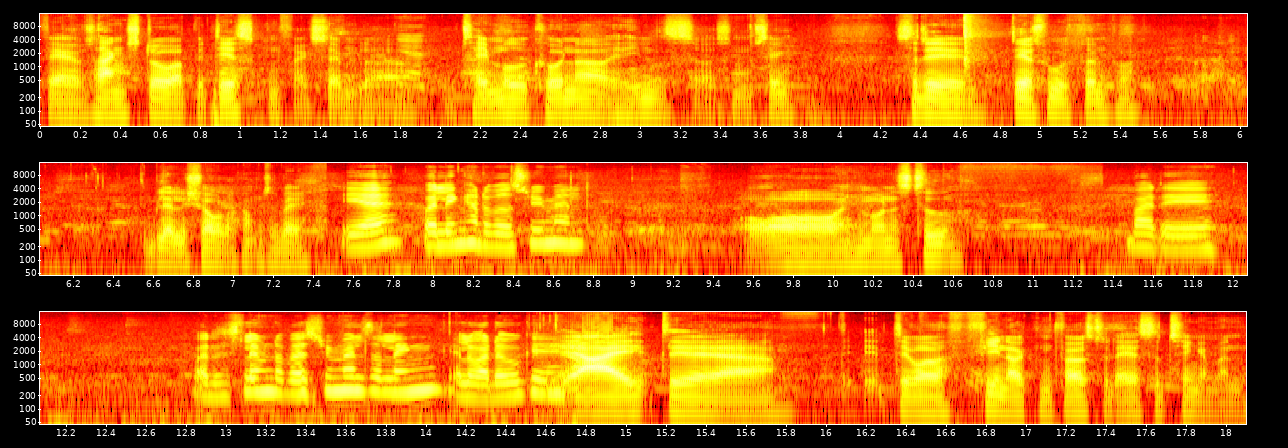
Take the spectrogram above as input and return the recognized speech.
For jeg kan jo sagtens stå op ved disken for eksempel og tage imod kunder og hilse og sådan nogle ting. Så det, det er jeg super spændt på. Det bliver lidt sjovt at komme tilbage. Ja. Hvor længe har du været sygemeldt? Og en måneds tid. Var det, var det slemt at være sygemeldt så længe, eller var det okay? Nej, det, er, det, var fint nok den første dag, så tænker man,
